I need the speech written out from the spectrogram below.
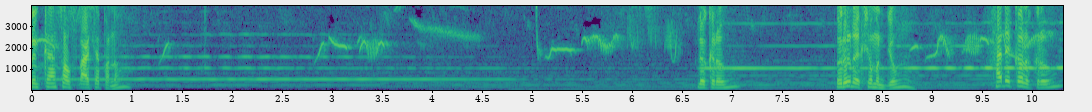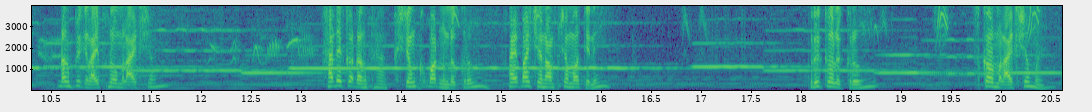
និងការសោកស្ដាយតែប៉ុណ្ណោះលោកគ្រូរឿងដែលខ្ញុំមិនយល់ហេតុអីក៏លោកគ្រូដឹងពីកន្លែងភ្នំម្ដាយខ្ញុំហេតុអីក៏ដឹងថាខ្ញុំក្បត់នឹងលោកគ្រូហើយបាយចំណាំខ្ញុំមកទីនេះឬក៏លោកគ្រូស្គាល់ម្ដាយខ្ញុំហ៎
